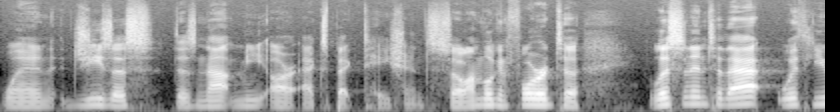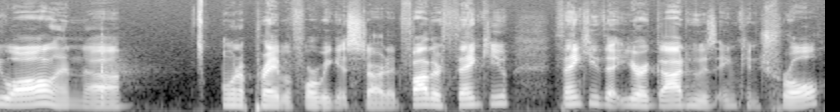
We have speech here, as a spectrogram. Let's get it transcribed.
when Jesus does not meet our expectations. So I'm looking forward to listening to that with you all, and uh, I want to pray before we get started. Father, thank you. Thank you that you're a God who is in control.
